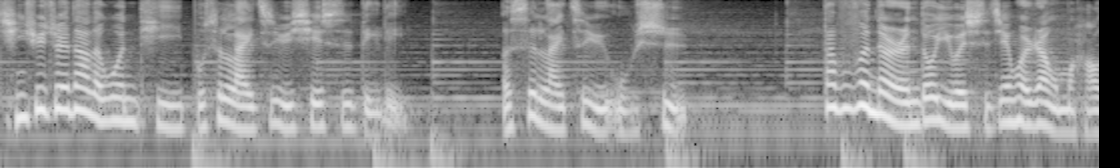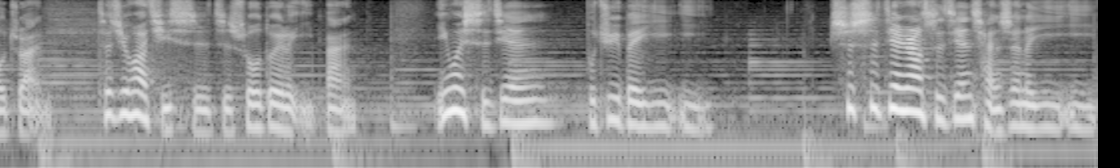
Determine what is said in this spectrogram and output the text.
情绪最大的问题不是来自于歇斯底里，而是来自于无视。大部分的人都以为时间会让我们好转，这句话其实只说对了一半，因为时间不具备意义。是事件让时间产生了意义。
